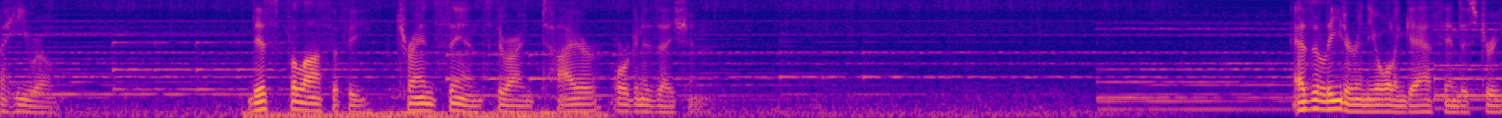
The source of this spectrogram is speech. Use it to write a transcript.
a hero. This philosophy transcends through our entire organization. As a leader in the oil and gas industry,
